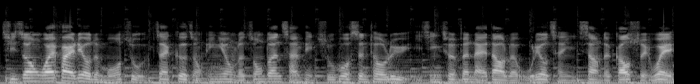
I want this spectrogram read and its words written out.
其中 WiFi 六的模组在各种应用的终端产品出货渗透率已经纷纷来到了五六成以上的高水位。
